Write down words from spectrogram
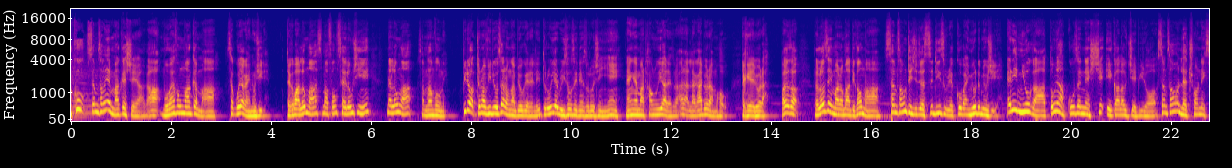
အခု Samsung ရဲ့ market share က mobile phone market မှာ 19ရာခိုင်နှုန်းရှိတယ်။တကမ္ဘာလုံးမှာ smartphone 10လုံးရှိရင်နှလုံးက Samsung phone တွေ။ပြီးတော့ကျွန်တော်ဗီဒီယိုဆက်တော့ငါပြောခဲ့တယ်လေသူတို့ရဲ့ resource တွေနဲ့ဆိုလို့ရှိရင်နိုင်ငံမှာထောင်လို့ရတယ်ဆိုတာအဲ့ဒါလက်ကားပြောတာမဟုတ်ဘူး။တကယ်ပြောတာ။ဘာလို့လဲဆိုတော့လောလောဆယ်မှာတော့မှဒီကောက်မှာ Samsung Digital City ဆိုတဲ့ကိုယ်ပိုင်မြို့တစ်မြို့ရှိတယ်။အဲ့ဒီမြို့က398ဧကလောက်ကျယ်ပြီးတော့ Samsung Electronics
